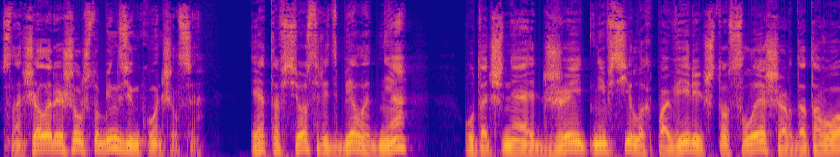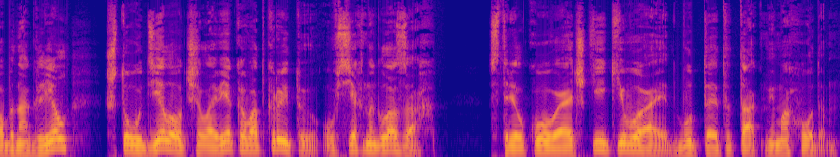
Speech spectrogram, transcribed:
Сначала решил, что бензин кончился. «Это все средь бела дня?» — уточняет Джейд, не в силах поверить, что слэшер до того обнаглел, что уделал человека в открытую, у всех на глазах. Стрелковые очки кивает, будто это так, мимоходом.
